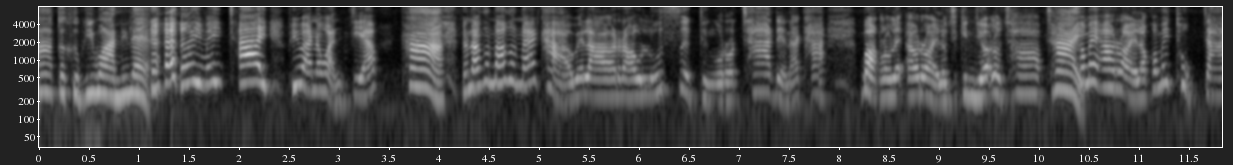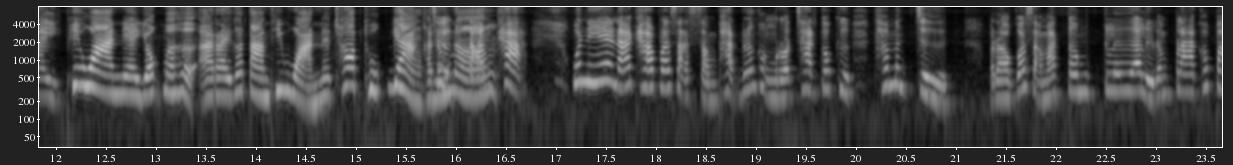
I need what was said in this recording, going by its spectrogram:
มากก็คือพี่วานนี่แหละ เฮ้ยไม่ใช่ พี่วานหวานเจี๊ยบ ค่ะน้องๆคุณพ่อคุณแม่ขาเวลาเรารู้สึกถึงรสชาติเนี่ยนะคะ บอกเราเลยอร่อยเราจะกินเยอะเราชอบ ใช่ถ้าไม่อร่อยเราก็ไม่ถูกใจ พี่วานเนี่ยยกมาเหอะอะไรก็ตามที่หวานเนี่ยชอบทุกอย่างค่ะถูกน้อต้องงค่ะ วันนี้นะคะประสาทสัมผัสเรื่องของรสชาติก็คือ ถ้ามันจืดเราก็สามารถเติมเกลือหรือน้ำปลาเข้าไป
